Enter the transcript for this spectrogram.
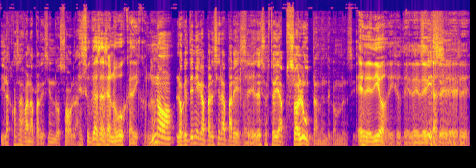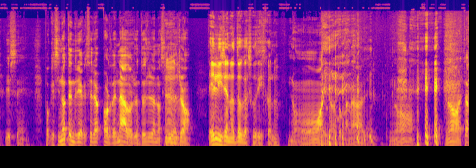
y las cosas van apareciendo solas. En su casa ya no busca discos, ¿no? ¿no? lo que tiene que aparecer aparece. De eso estoy absolutamente convencido. Es de Dios, dice usted. de- de casa- Ese- sí. ese. Porque si no tendría que ser ordenado yo, entonces ya no sería Mm. yo. Eli ya no toca sus discos, ¿no? No, ahí no toca nadie. No, no, está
